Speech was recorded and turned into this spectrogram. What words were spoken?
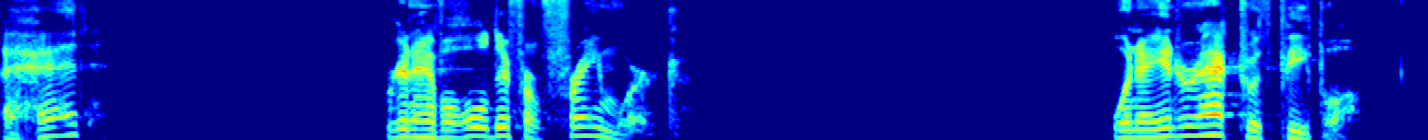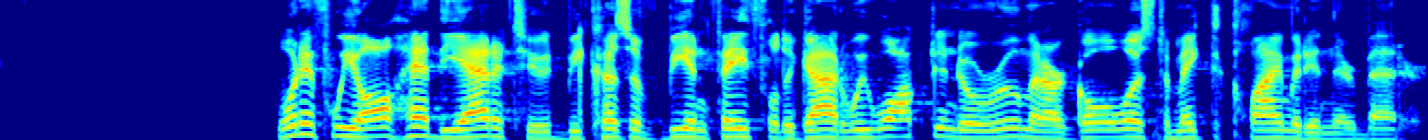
ahead, we're going to have a whole different framework. When I interact with people, what if we all had the attitude because of being faithful to God? We walked into a room and our goal was to make the climate in there better.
